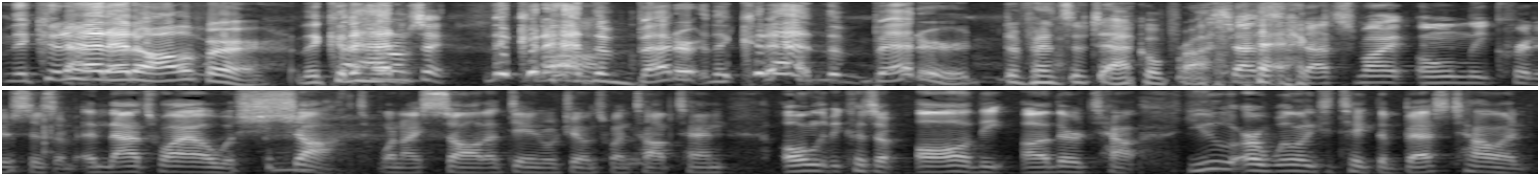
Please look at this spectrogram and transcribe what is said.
They could have had Ed Oliver. They could have That's had. what I'm saying. They could have had Oh. the better. They could have had the better defensive tackle prospect. That's that's my only criticism and that's why I was shocked when I saw that Daniel Jones went top 10 only because of all the other talent. You are willing to take the best talent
